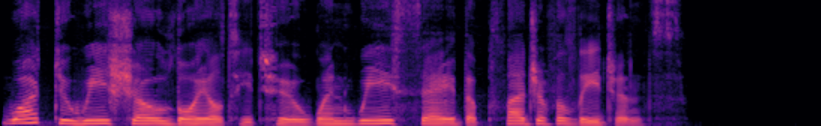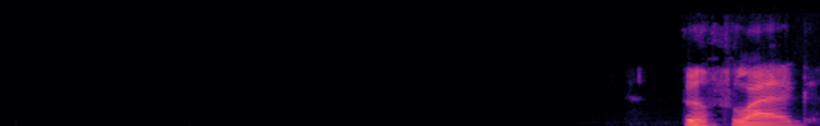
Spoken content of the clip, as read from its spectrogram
What do we show loyalty to when we say the Pledge of Allegiance? The flag.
